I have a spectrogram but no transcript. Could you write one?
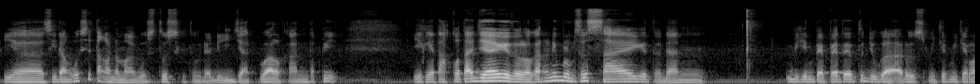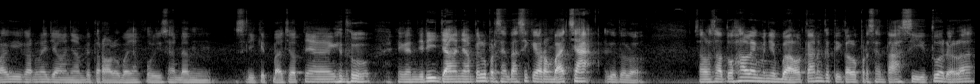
Ya sidang gue sih tanggal 6 Agustus gitu udah dijadwalkan. Tapi ya kayak takut aja gitu loh. Karena ini belum selesai gitu. Dan bikin PPT itu juga harus mikir-mikir lagi karena jangan nyampe terlalu banyak tulisan dan sedikit bacotnya gitu ya kan? Jadi jangan nyampe lu presentasi kayak orang baca gitu loh. Salah satu hal yang menyebalkan ketika lu presentasi itu adalah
